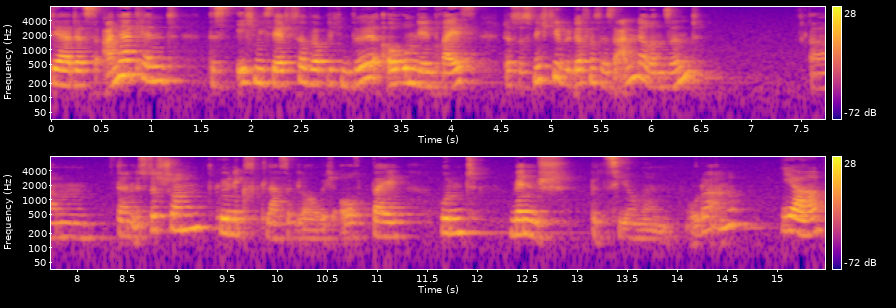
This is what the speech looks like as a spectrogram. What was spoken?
der das anerkennt, dass ich mich selbst verwirklichen will, auch um den Preis, dass es nicht die Bedürfnisse des anderen sind, ähm, dann ist das schon Königsklasse, glaube ich, auch bei Hund-Mensch-Beziehungen, oder Anne? Ja,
